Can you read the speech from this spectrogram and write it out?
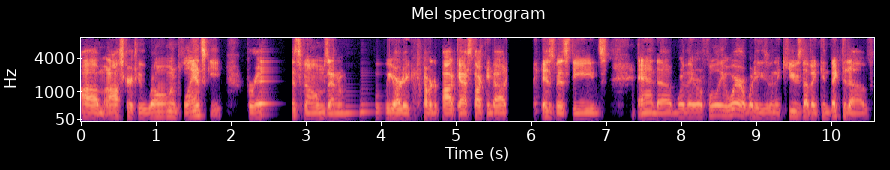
um an Oscar to Roman Polanski for his, his films, and we already covered a podcast talking about his misdeeds and uh, where they were fully aware of what he's been accused of and convicted of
